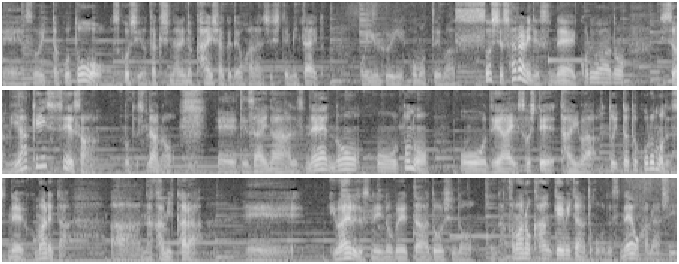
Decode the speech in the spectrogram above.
えー、そういったことを少し私なりの解釈でお話ししてみたいとというふうに思っています。そしてさらにですね、これはあの実は三宅一生さんのですねあの、えー、デザイナーですねのとの出会いそして対話といったところもですね含まれたあ中身から、えー、いわゆるですねイノベーター同士の仲間の関係みたいなところもですねお話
